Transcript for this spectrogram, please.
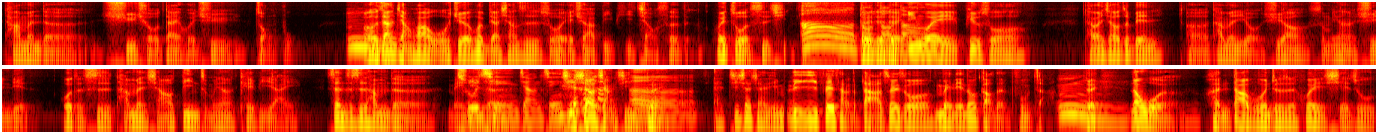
他们的需求带回去总部。嗯，我这样讲话，我觉得会比较像是所谓 HRBP 角色的会做的事情哦。对对对，因为譬如说台湾销售这边，呃，他们有需要什么样的训练，或者是他们想要定怎么样的 KPI，甚至是他们的每年的奖金、绩效奖金，对，哎，绩效奖金利益非常的大，所以说每年都搞得很复杂。嗯，对。那我很大部分就是会协助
